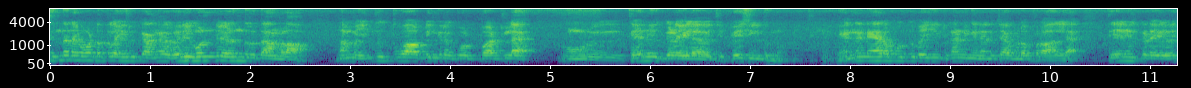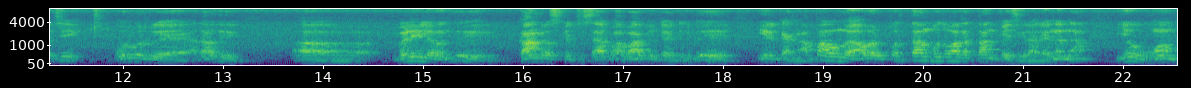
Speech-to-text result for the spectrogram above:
சிந்தனை ஓட்டத்தில் இருக்காங்க? வெறி கொண்டு எழுந்திருந்தாங்களா நம்ம இந்துத்துவா அப்படிங்கிற கோட்பாட்டில் ஒரு தேநீர் கடையில் வச்சு பேசிக்கிட்டு இருந்தோம். என்ன நேர போக்கு பேசிக்கிட்டு இருக்கான்னு நீங்கள் நினச்சா கூட பரவாயில்ல. தேநீர் கடையில் வச்சு ஒருவர் அதாவது வெளியில் வந்து காங்கிரஸ் கட்சி சார்பாக வாக்கு கேட்டுக்கிட்டு இருக்காங்க. அப்போ அவங்க அவர் பொத்தாம் பொதுவாகத்தான் பேசுகிறார். என்னென்னா ஐயோ ஓம்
